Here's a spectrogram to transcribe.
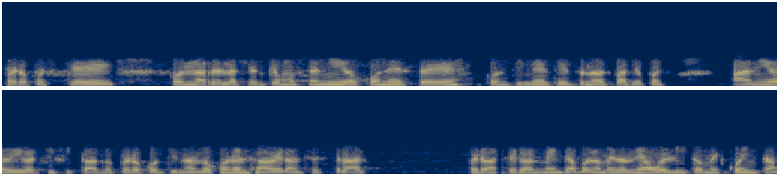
pero pues que con la relación que hemos tenido con este continente y este nuevo espacio, pues han ido diversificando, pero continuando con el saber ancestral. Pero anteriormente, por lo menos mi abuelito me cuenta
